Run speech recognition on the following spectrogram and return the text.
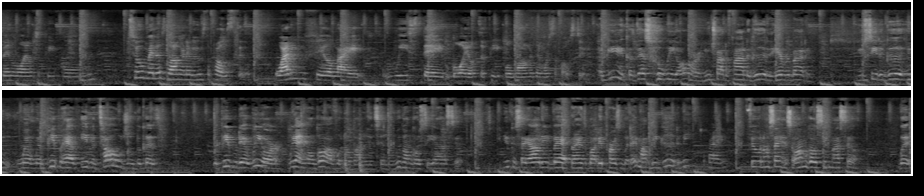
been loyal to people two minutes longer than we were supposed to. Why do you feel like we stay loyal to people longer than we're supposed to. Again, because that's who we are. You try to find the good in everybody. You see the good. You when when people have even told you because the people that we are, we ain't gonna go off with nobody until them. We're gonna go see ourselves. You can say all these bad things about this person, but they might be good to me. Right. Feel what I'm saying? So I'm gonna go see myself. But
